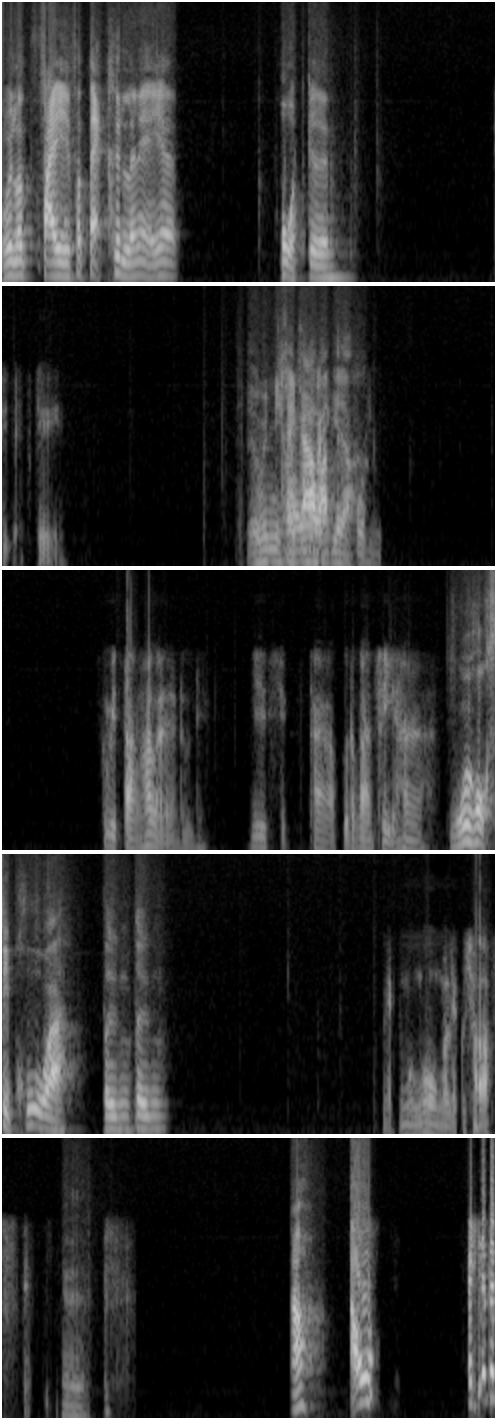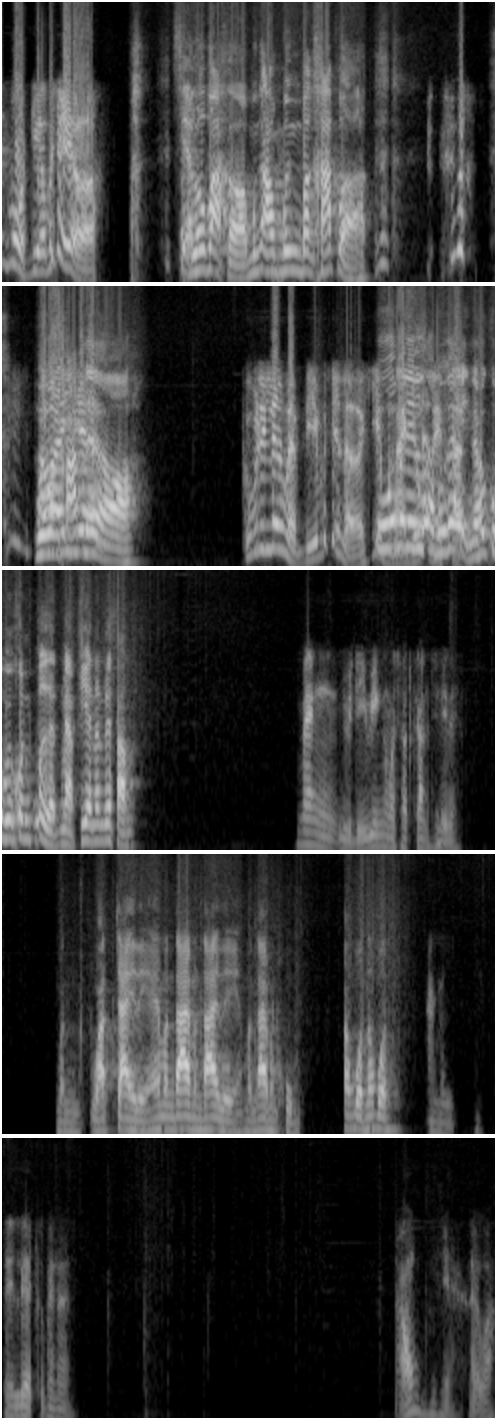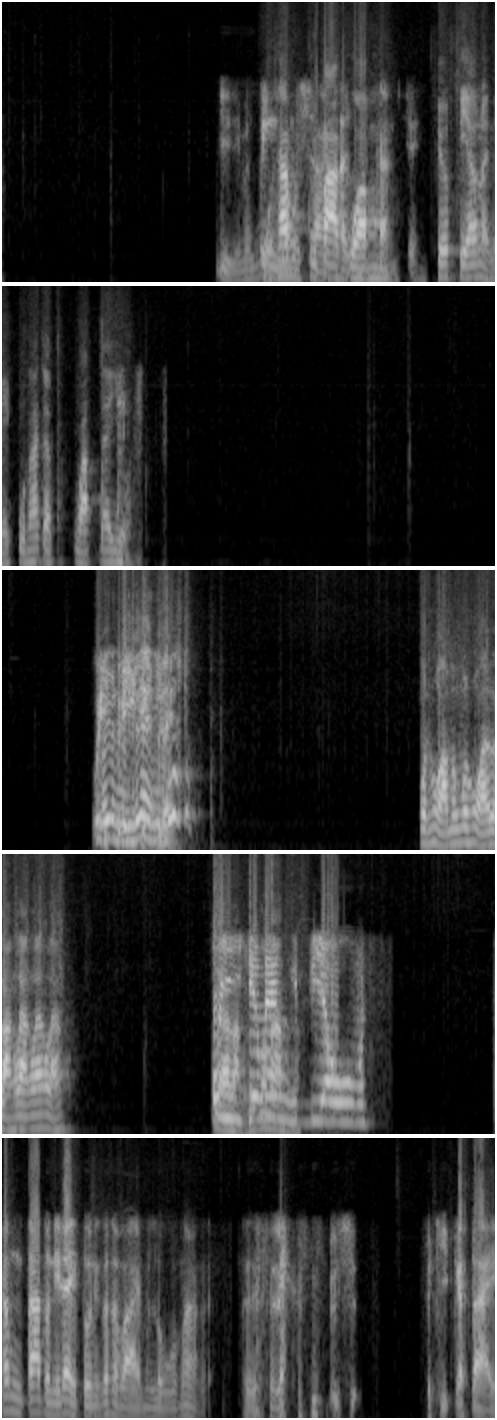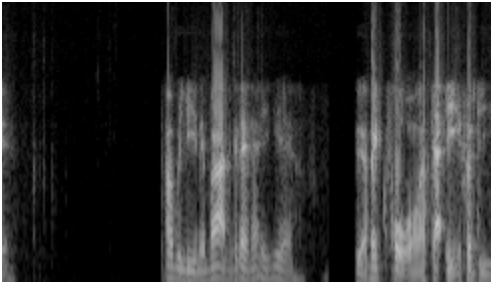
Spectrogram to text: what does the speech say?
โอ้ยรถไฟสแต็กขึ้นแล้วเนี่ยไอ้เหี้ยโหดเกิน ติดเกมเออไม่มีใครกล้าวัดเลยเหรอะคนก็มีตังค์เท่าไหร่อะดูดิยี่สิบเก้ากูต้องการสี่ห้าโอ้ยหกสิบคู่อะ ตึงตึงแบบงงๆอะไรกูชอบ เออเอ้า เอ้า ไอ้แค่นั้นโหวตเดียวไม่ใช่เหรอ เสียโลบักเหรอ มึงเอามึงบังคับเหรอ มึงบังคับอะไรเนี่ยเลยเหรอ กูไม่ได้เรื่องแบบนี้ไม่ใช่เหรอเหี้ยกูก็ไม่ได้เลือกนายมึงก็ลยเห็นนะว่ากูเป็นคนเปิดแมปเพี้ยนั้นด้วยซ้แม่งอยู่ดีวิ่งเข้ามาช็อตกันเฉยเลยำมันวัดใจเลยไงมันได้มันได้เลยไงมันได้มันคุ้มข้างบนข้างบน แม่งได้เลือดกูไปหน่อยเอ้าเหี้ยอะไรวะอยู่ดีมันวิ่งโอ้ถ้าเข้ามากูชาร์จปาใส่ความกันเฉยเฟี้ยวเฟี้ยวๆหน่อยนี้กูน่าจะวัดได้อยู่ อุ้ย เฮ้ยมันมีกูเรื่อยได้มียินเรื่อยบนหัวมึงบนหัวหลังหลังหลังหลังโอ้ยหลังเชี่ยก็แม่งมานิดเดียวมัน ถ้ามึงต้าตัวนี้ได้อีกตัวหนึงก็สบายมันโลมากอะเออแหละสกิดก็ตายเข้าไปรีในบ้านก็ได้นะไอ้เหี้ยเสือไม่โผล่ออกมาจะเอพอดี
